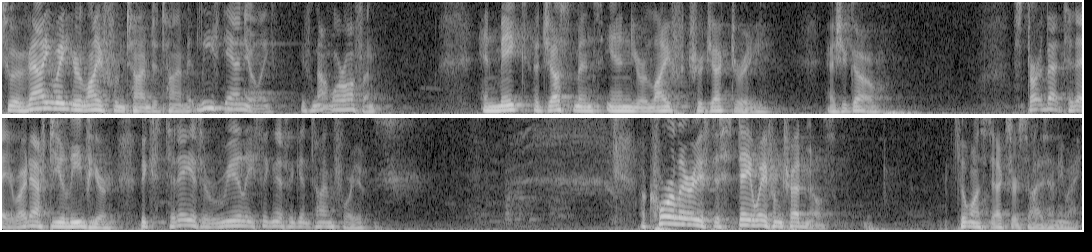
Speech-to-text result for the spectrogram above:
to evaluate your life from time to time, at least annually, if not more often, and make adjustments in your life trajectory as you go. Start that today, right after you leave here, because today is a really significant time for you. A corollary is to stay away from treadmills. Who wants to exercise anyway?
